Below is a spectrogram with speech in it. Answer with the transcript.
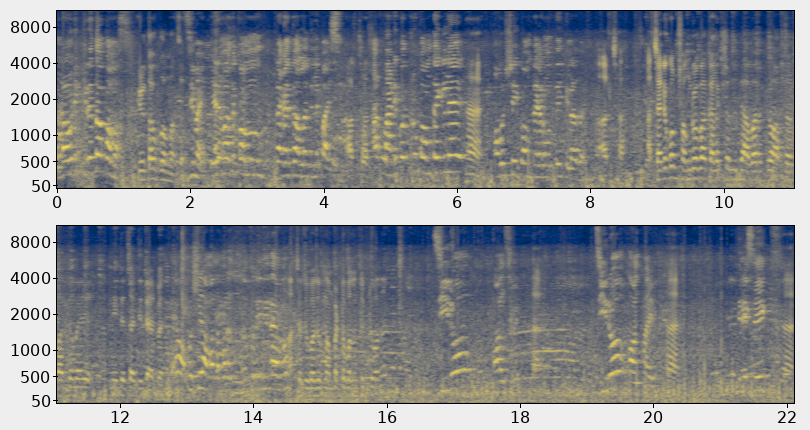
মোটামুটি ক্রেতাও কম আছে। ক্রেতাও কম আছে। জি ভাই এর মাঝে কম টাকায় তো আল্লাহ দিলে পাইছি। আচ্ছা, আচ্ছা। আর পাটিপত্র কম থাকলে হ্যাঁ। অবশ্যই কম টাকার মধ্যেই কেনা যায়। আচ্ছা আচ্ছা এরকম সংগ্রহ বা কালেকশন যদি আবার কেউ আপনার মাধ্যমে নিতে চাই দিতে পারবেন? হ্যাঁ অবশ্যই আমার নাম্বারে যোগাযোগ করে দিতে পারব। আচ্ছা যোগাযোগ নাম্বারটা বলুন তো একটু বলেন। Zero one seven. হ্যাঁ। Zero one five. হ্যাঁ। Three six. হ্যাঁ।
